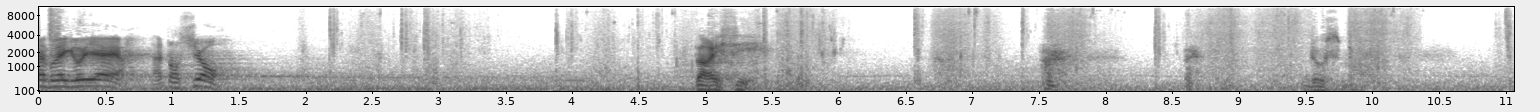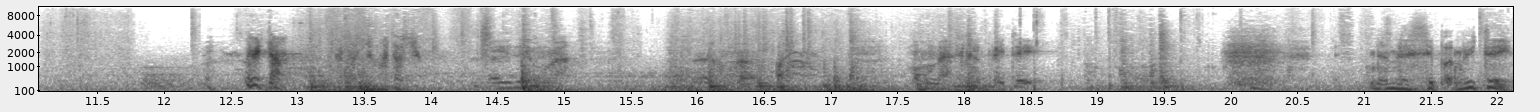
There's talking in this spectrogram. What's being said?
un vrai gruyère. Attention Par ici. Doucement. Putain Attention, attention Aidez-moi. Mon masque a pété. Ne me laissez pas muter.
